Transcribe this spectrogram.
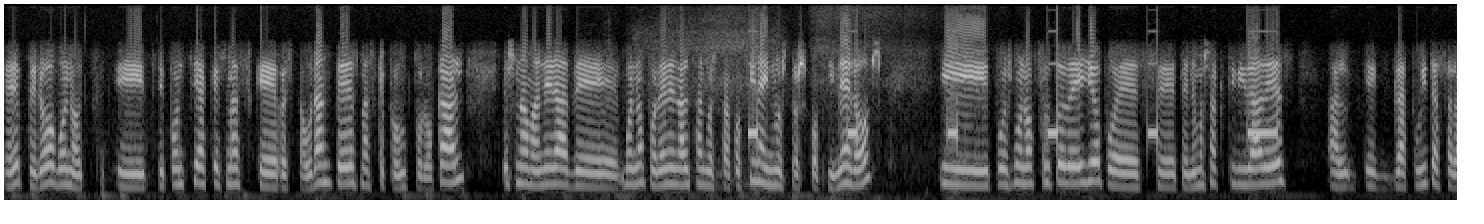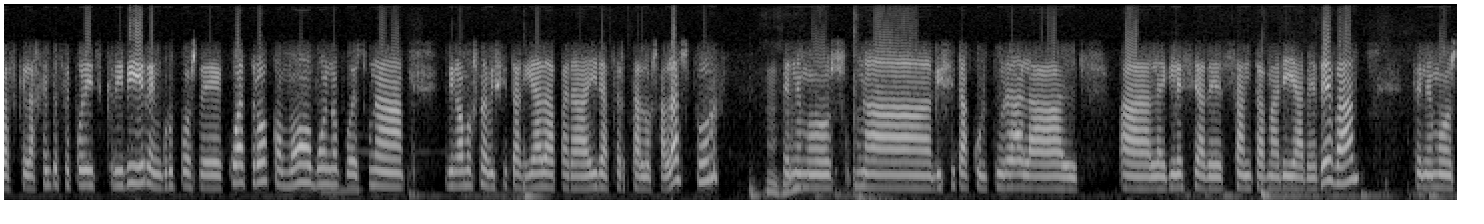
¿eh? Pero bueno, eh, Triponciac es más que restaurante, es más que producto local. Es una manera de bueno poner en alza nuestra cocina y nuestros cocineros y pues bueno, fruto de ello, pues eh, tenemos actividades al, eh, gratuitas a las que la gente se puede inscribir en grupos de cuatro, como bueno, pues una, digamos, una visita guiada para ir a hacer talos al Astur. Uh -huh. Tenemos una visita cultural al, a la iglesia de Santa María de Deva. Tenemos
